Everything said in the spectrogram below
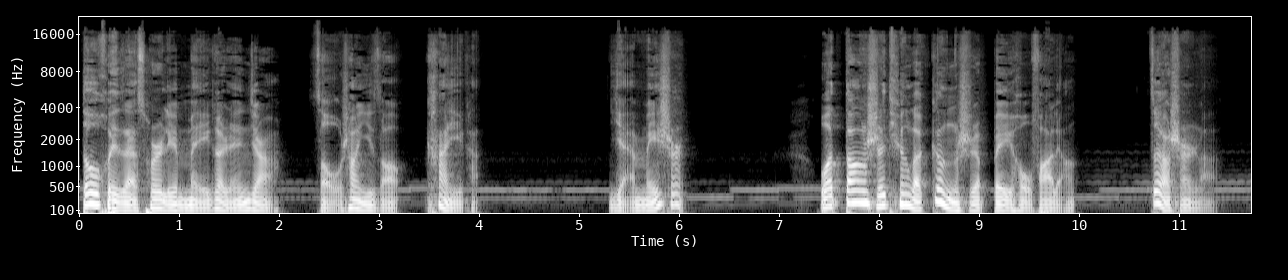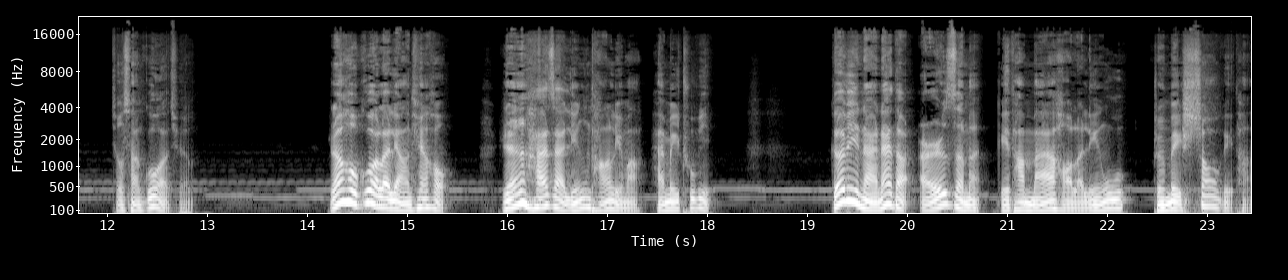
都会在村里每个人家走上一遭看一看。也没事我当时听了更是背后发凉，这事儿呢，就算过去了。然后过了两天后，人还在灵堂里嘛，还没出殡。隔壁奶奶的儿子们给他买好了灵屋，准备烧给他。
